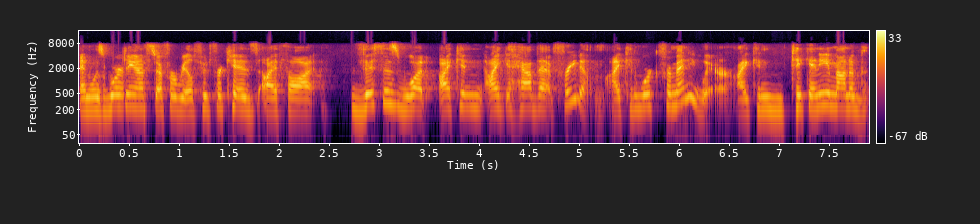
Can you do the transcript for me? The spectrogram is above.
and was working on stuff for Real Food for Kids, I thought, this is what I can I have that freedom. I can work from anywhere. I can take any amount of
